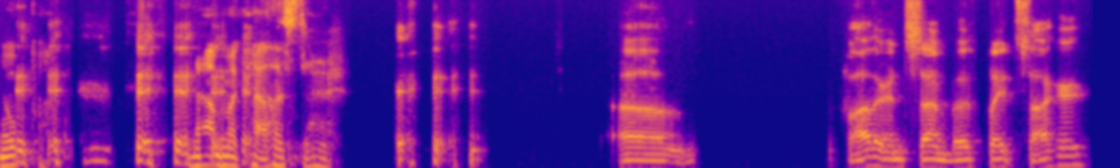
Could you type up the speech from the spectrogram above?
Nope. not Mac Allister Um, father and son both played soccer.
